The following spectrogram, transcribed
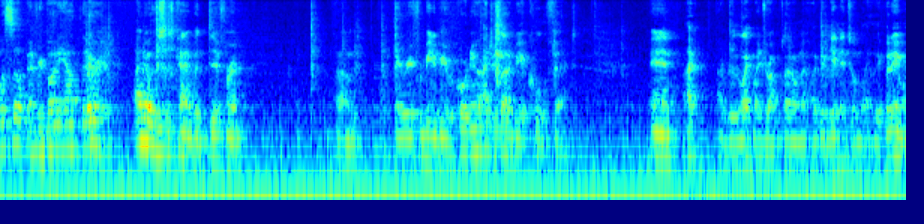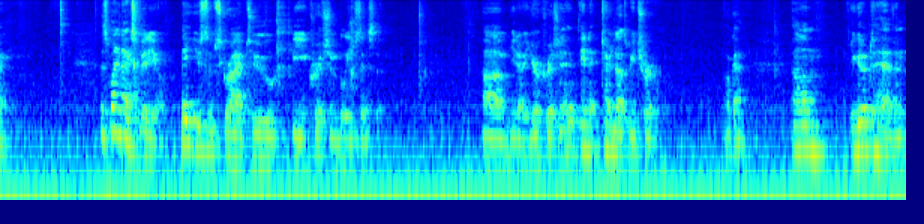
what's up, everybody out there? I know this is kind of a different um, area for me to be recording. I just thought it'd be a cool effect. And I, I really like my drums. I don't know. I've been getting into them lately. But anyway, this is my next video. You subscribe to the Christian belief system. Um, you know, you're a Christian, and it turns out to be true. Okay? Um, you get up to heaven,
